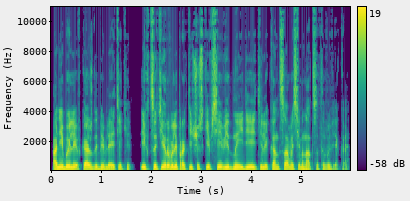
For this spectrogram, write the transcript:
Они были в каждой библиотеке, их цитировали практически все видные деятели конца XVIII века.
